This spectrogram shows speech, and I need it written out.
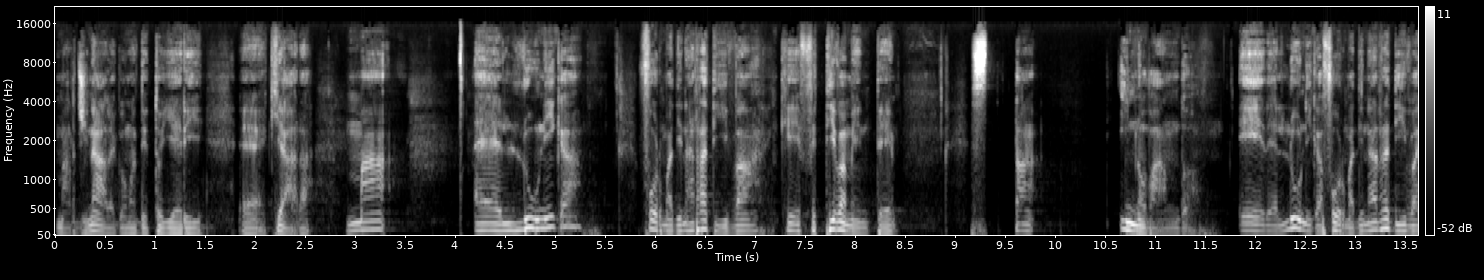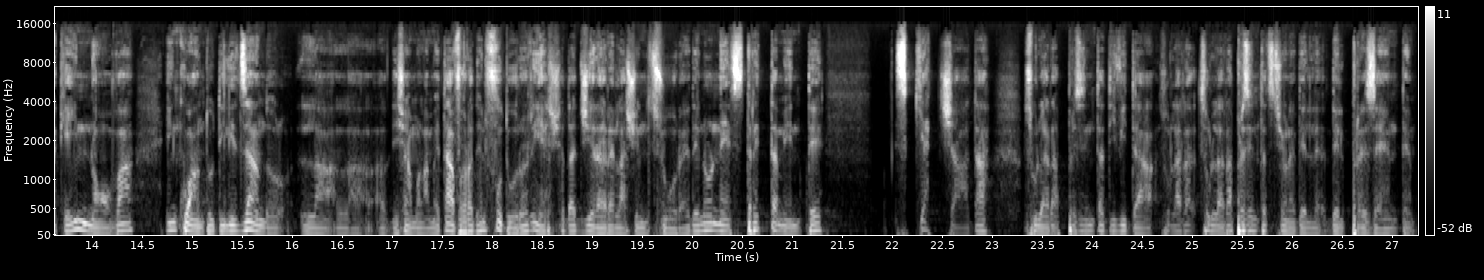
marginale, come ha detto ieri eh, Chiara, ma è l'unica forma di narrativa che effettivamente sta innovando ed è l'unica forma di narrativa che innova in quanto utilizzando la, la, diciamo, la metafora del futuro riesce ad aggirare la censura ed non è strettamente schiacciata sulla rappresentatività, sulla, sulla rappresentazione del, del, presente.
